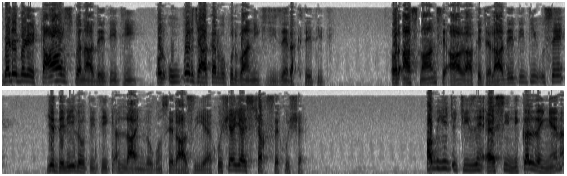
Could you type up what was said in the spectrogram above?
بڑے بڑے ٹارس بنا دیتی تھیں اور اوپر جا کر وہ قربانی کی چیزیں رکھ دیتی تھی اور آسمان سے آگ آ کے جلا دیتی تھی اسے۔ یہ دلیل ہوتی تھی کہ اللہ ان لوگوں سے راضی ہے، خوش ہے یا اس شخص سے خوش ہے۔ اب یہ جو چیزیں ایسی نکل رہی ہیں نا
